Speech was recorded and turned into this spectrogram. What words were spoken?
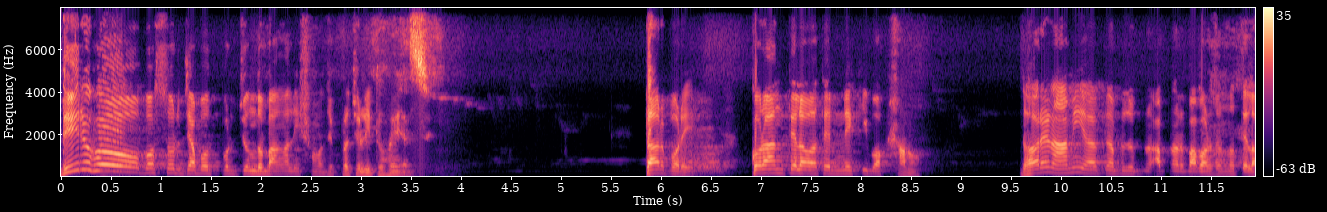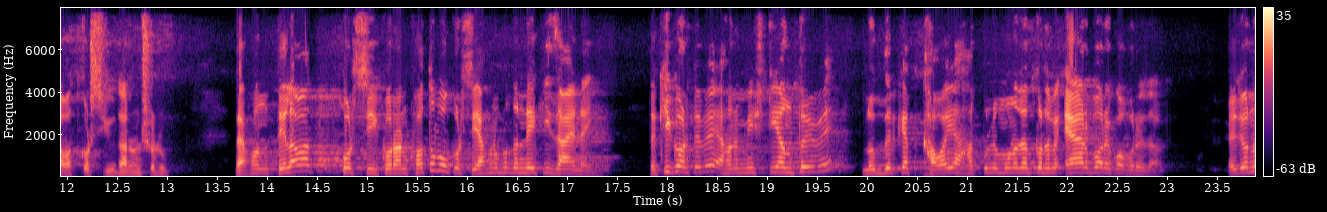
দীর্ঘ বছর যাবৎ পর্যন্ত বাঙালি সমাজে প্রচলিত হয়ে আছে। তারপরে কোরআন তেলাওয়াতের নেকি বকশানো। ধরেন আমি আপনার বাবার জন্য তেলাওয়াত করছি, উদাহরণস্বরূপ। এখন তেলাওয়াত করছি, কোরআন খতমও করছি, এখনও পর্যন্ত নেকি যায় নাই। তো কি করতে হবে? এখন মিষ্টি আনতে হবে, লোকদেরকে খাওয়াইয়া হাত তুলে মোনাজাত করতে হবে, এরপরে কবরে যাবে। এই জন্য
